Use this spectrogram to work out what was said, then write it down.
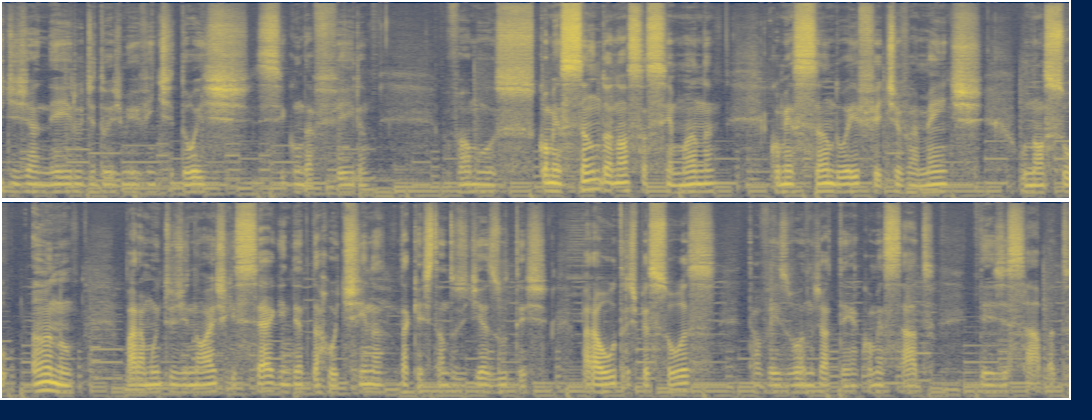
de janeiro de 2022, segunda-feira. Vamos começando a nossa semana, começando efetivamente o nosso ano para muitos de nós que seguem dentro da rotina da questão dos dias úteis. Para outras pessoas, talvez o ano já tenha começado desde sábado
